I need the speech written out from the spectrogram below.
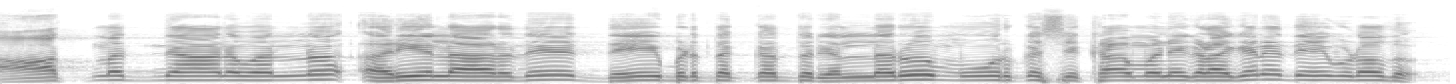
ಆತ್ಮಜ್ಞಾನವನ್ನು ಅರಿಯಲಾರದೆ ದೇಹ ಬಿಡ್ತಕ್ಕಂಥವ್ರು ಎಲ್ಲರೂ ಮೂರ್ಖ ಶಿಖಾಮಣಿಗಳಾಗೇನೆ ದೇಹ ಬಿಡೋದು.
